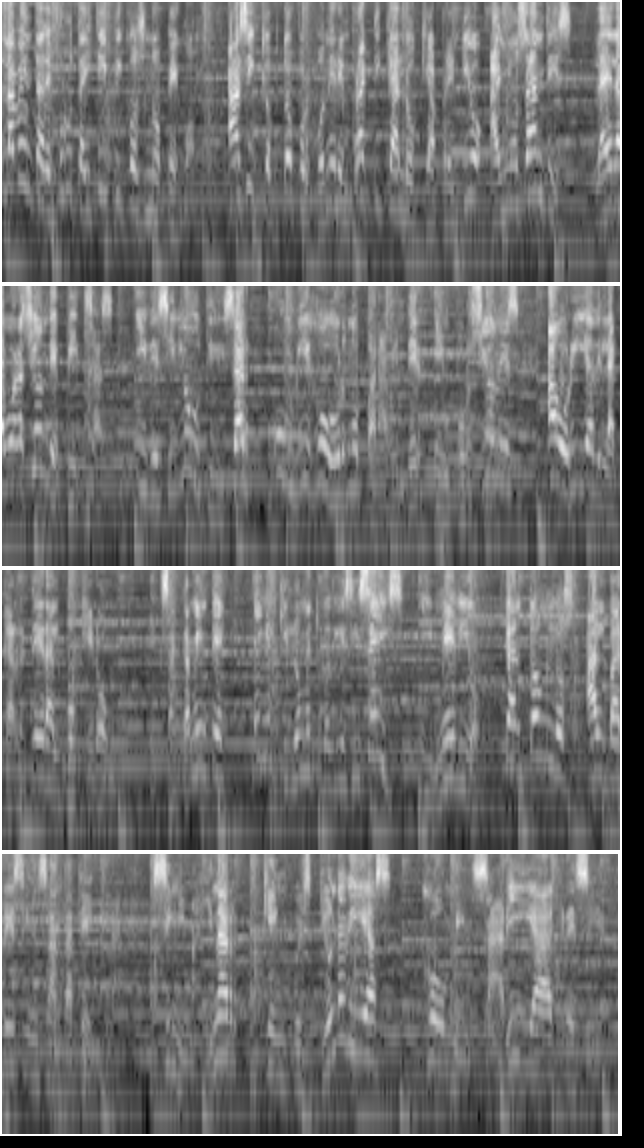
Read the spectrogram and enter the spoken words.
La venta de fruta y típicos no pegó, así que optó por poner en práctica lo que aprendió años antes, la elaboración de pizzas, y decidió utilizar un viejo horno para vender en porciones a orilla de la carretera al Boquerón exactamente en el kilómetro 16 y medio, Cantón Los Álvarez en Santa Tecla, sin imaginar que en cuestión de días comenzaría a crecer.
